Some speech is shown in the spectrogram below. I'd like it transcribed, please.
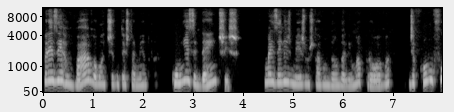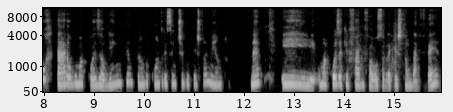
preservava o Antigo Testamento com unhas e dentes, mas eles mesmos estavam dando ali uma prova de como furtar alguma coisa, alguém tentando contra esse Antigo Testamento. Né? E uma coisa que Fábio falou sobre a questão da fé,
